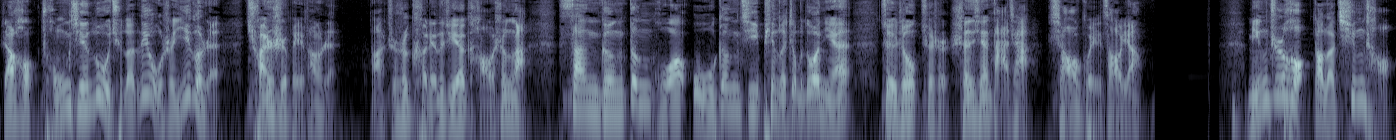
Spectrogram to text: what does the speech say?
然后重新录取了六十一个人，全是北方人。啊，只是可怜的这些考生啊，三更灯火五更鸡，拼了这么多年，最终却是神仙打架，小鬼遭殃。明之后到了清朝，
